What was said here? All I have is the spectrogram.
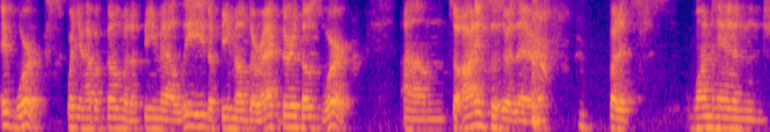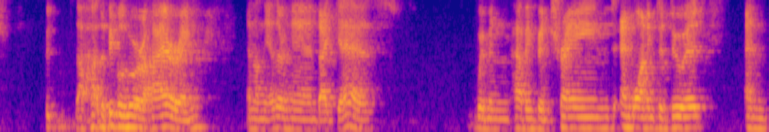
It works when you have a film with a female lead, a female director, those work. Um, so audiences are there, but it's one hand the, the people who are hiring, and on the other hand, I guess women having been trained and wanting to do it and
